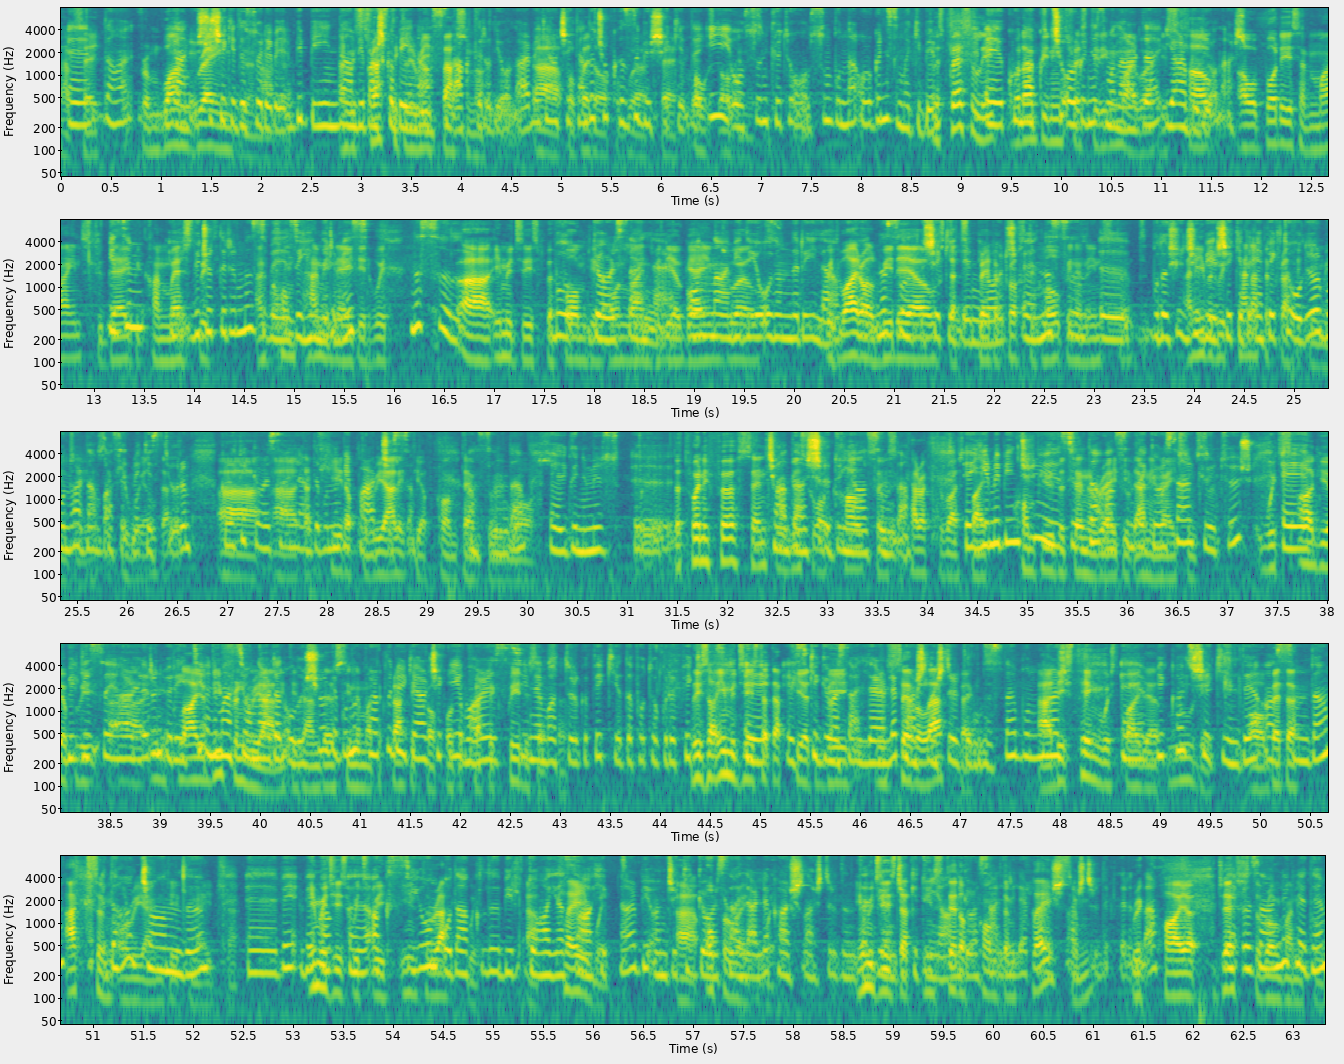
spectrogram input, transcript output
Ee, daha yani şu şekilde söyleyebilirim. Bir beyinden bir başka beyine aslında aktarılıyorlar ve uh, gerçekten de çok hızlı bir şekilde iyi olsun kötü olsun bunlar organizma gibi e, my organizmalarda yer buluyorlar. Bizim e, vücutlarımız ve zihinlerimiz nasıl uh, images bu performed in online görseller, video games online video oyunlarıyla nasıl şekilleniyor, e, in nasıl e, bulaşıcı bir şekilde enfekte oluyor. Bunlardan bahsetmek istiyorum. uh, Grafik uh, görseller de that bunun bir parçası. Aslında e, günümüz e, The 21st century çağdaş dünyasında. characterized E, by 21. computer yüzyılda aslında görsel kültür e, bilgisayarların uh, imply ürettiği animasyonlardan oluşuyor ve bunun farklı bir gerçekliği var. Sinematografik ya da images e, eski görsellerle karşılaştırdığımızda uh, bunlar e, birkaç şekilde aslında açısından daha canlı e, ve, ve aksiyon odaklı bir doğaya sahipler. Bir önceki görsellerle karşılaştırdığında, bir önceki dünya görselleriyle karşılaştırdıklarında. Ve özellikle de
